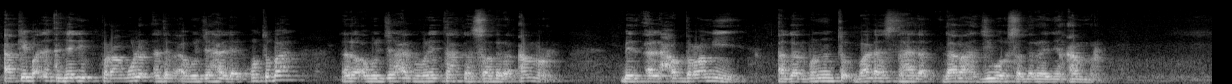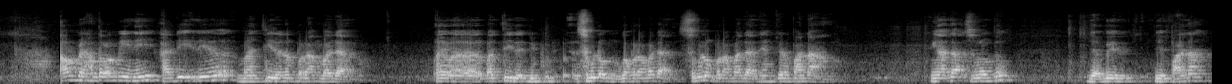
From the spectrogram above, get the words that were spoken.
Akibatnya terjadi perang mulut antara Abu Jahal dan Utbah. Lalu Abu Jahal memerintahkan saudara Amr bin Al-Hadrami agar menuntut balas terhadap darah jiwa saudaranya Amr. Amr bin Al-Hadrami ini adik dia mati dalam perang Badar. Eh, mati di, sebelum bukan perang badan sebelum perang badan yang kena panah tu ingat tak sebelum tu Jabir dia panah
